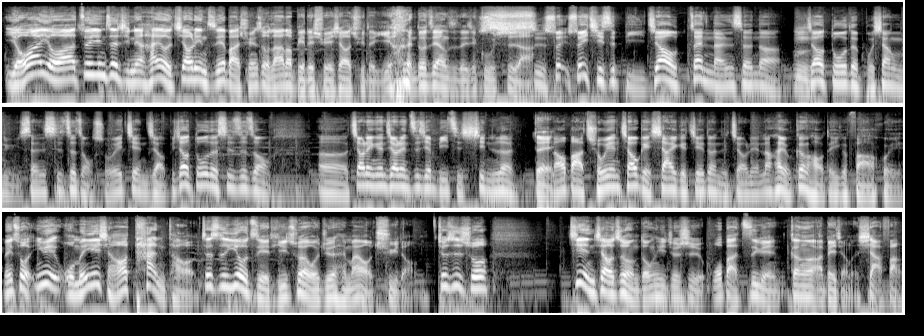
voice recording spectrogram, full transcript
有啊有啊，最近这几年还有教练直接把选手拉到别的学校去的，也有很多这样子的一些故事啊。是，所以所以其实比较在男生呢比较多的，不像女生是这种所谓建教，比较多的是这种呃教练跟教练之间彼此信任，对，然后把球员交给下一个阶段的教练，让他有更好的一个发挥。没错，因为我们也想要探讨，这是柚子也提出来，我觉得还蛮有趣的，哦就是说。建教这种东西，就是我把资源，刚刚阿贝讲的下放，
